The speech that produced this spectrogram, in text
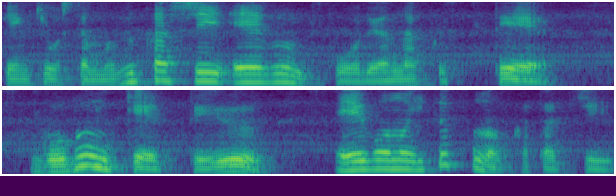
勉強した難しい英文法ではなくて、語文形っていう英語の5つの形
